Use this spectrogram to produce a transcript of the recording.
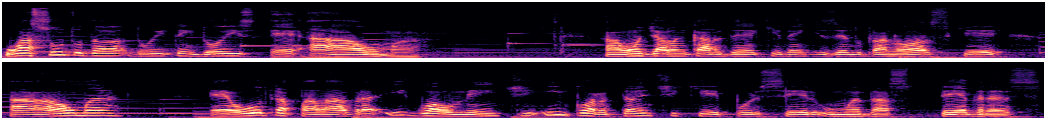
O assunto do, do item 2 é a alma aonde Allan Kardec vem dizendo para nós que a alma é outra palavra igualmente importante que, por ser uma das pedras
